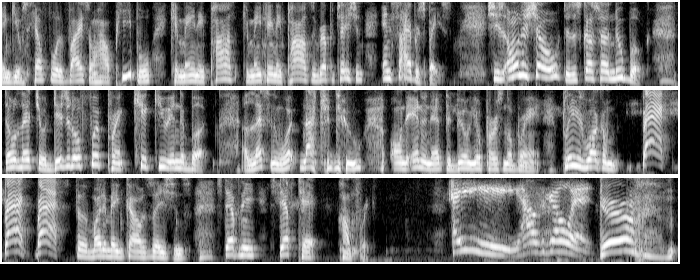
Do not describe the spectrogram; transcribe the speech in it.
and gives helpful advice on how people can maintain a, pos- can maintain a positive reputation in cyberspace. She's on the show to discuss her new book, Don't Let Your Digital Footprint Kick You in the Butt, a lesson what not to do on the internet to build your personal brand. Please welcome back, back, back to the Money Making Conversations, Stephanie Steph Tech Humphrey. Hey, how's it going? Girl, I'm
